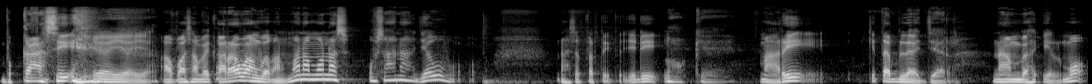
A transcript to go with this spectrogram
Bekasi. Iya iya iya. Apa sampai Karawang bahkan. Mana Monas? Oh sana jauh. Nah seperti itu. Jadi Oke. mari kita belajar, nambah ilmu,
